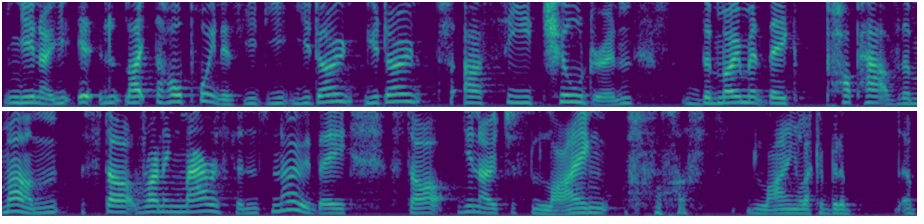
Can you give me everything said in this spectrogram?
you know. It, like the whole point is, you you, you don't you don't uh, see children the moment they pop out of the mum start running marathons. No, they start you know just lying, lying like a bit of a,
